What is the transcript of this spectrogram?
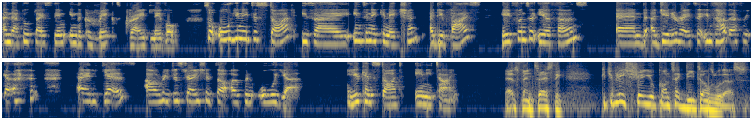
and that will place them in the correct grade level. So all you need to start is a internet connection, a device, headphones or earphones, and a generator in South Africa. and yes, our registrations are open all year. You can start anytime. That's fantastic. Could you please share your contact details with us?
